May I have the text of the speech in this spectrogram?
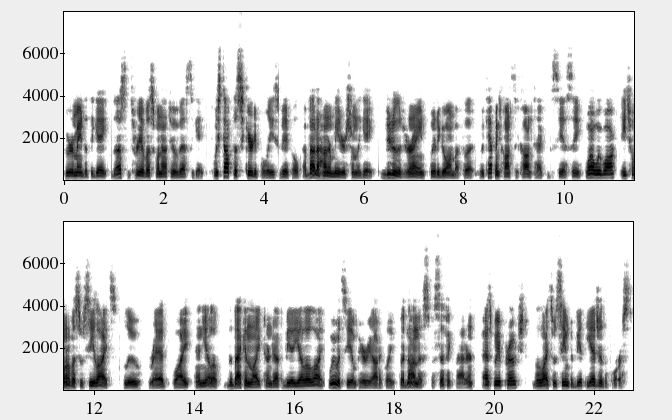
who remained at the gate. Thus, the three of us went out to investigate. We stopped the security police vehicle about a hundred meters from the gate. Due to the terrain, we had to go on by foot. We kept in constant contact with the CSC. While we walked, each one of us would see lights blue, red, white, and yellow. The beacon light turned out to be a yellow light. We would see them periodically, but not in a specific pattern. As we approached, the lights would seem to be at the edge of the forest.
